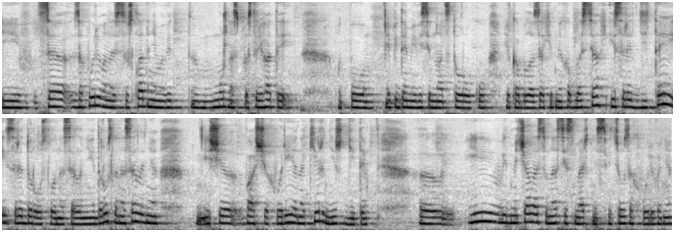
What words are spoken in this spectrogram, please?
І це захворюваність з ускладненнями від можна спостерігати. От по епідемії 18-го року, яка була в західних областях, і серед дітей, і серед дорослого населення. І доросле населення ще важче хворіє на кір, ніж діти. Е, І відмічалась у нас і смертність від цього захворювання.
